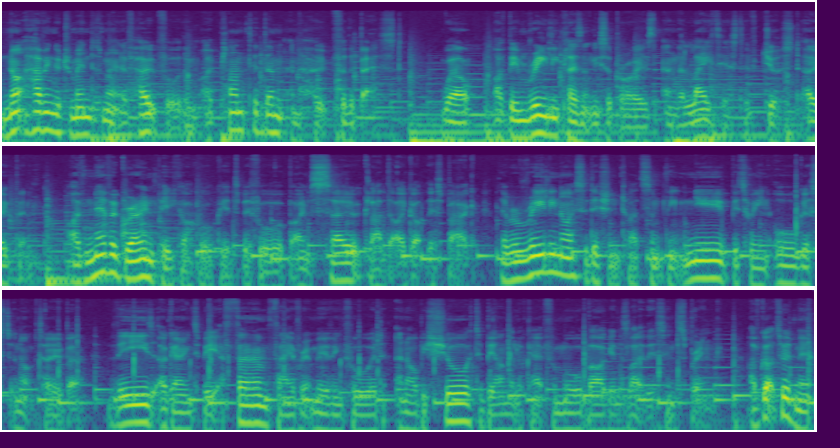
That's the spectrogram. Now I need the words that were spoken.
Not having a tremendous amount of hope for them, I planted them and hoped for the best. Well, I've been really pleasantly surprised and the latest have just opened. I've never grown peacock orchids before, but I'm so glad that I got this bag. They're a really nice addition to add something new between August and October. These are going to be a firm favourite moving forward, and I'll be sure to be on the lookout for more bargains like this in spring. I've got to admit,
